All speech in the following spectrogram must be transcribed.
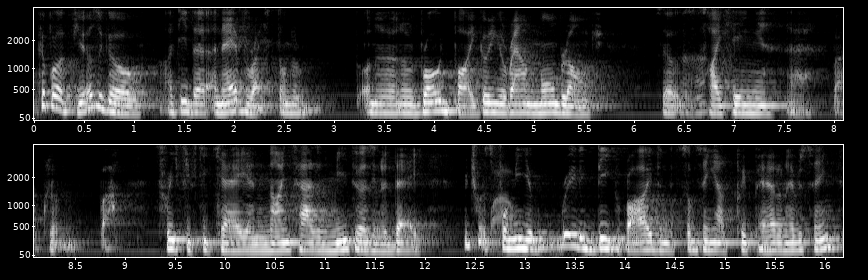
A couple of years ago, I did a, an Everest on a, on a, on a road bike going around Mont Blanc. So uh-huh. cycling uh, 350k and 9,000 meters in a day which was wow. for me a really big ride and it's something I'd prepared and everything.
